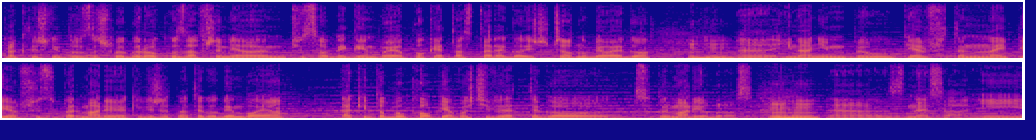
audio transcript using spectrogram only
praktycznie do zeszłego roku, zawsze miałem przy sobie Game Boya Pocketa starego, jeszcze czarno-białego Mhm. e, i na nim był pierwszy, ten najpierwszy Super Mario, jaki wyszedł na tego Game Boya. Taki to był kopia właściwie tego Super Mario Bros. Mhm. e, z NES-a i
